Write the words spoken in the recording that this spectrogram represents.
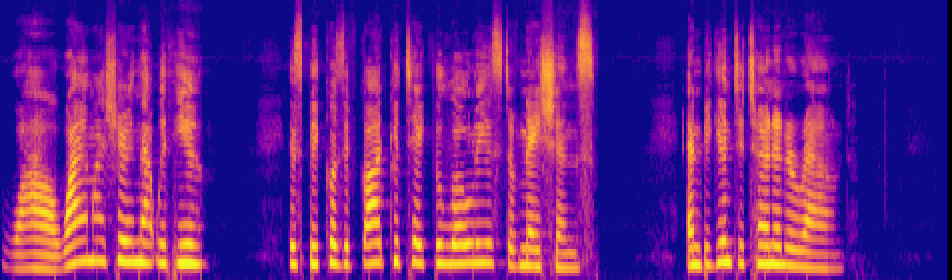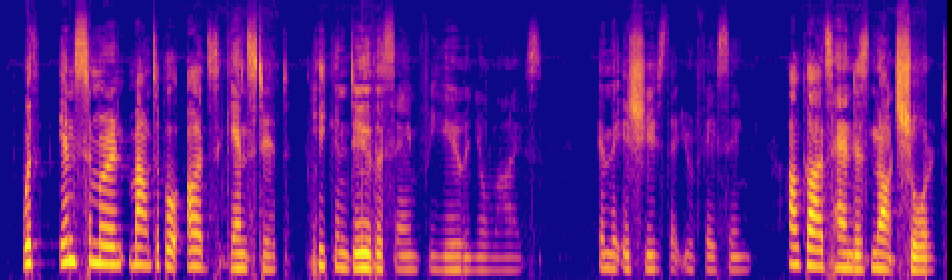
Wow, why am I sharing that with you? It's because if God could take the lowliest of nations and begin to turn it around with insurmountable odds against it, He can do the same for you in your lives, in the issues that you're facing. Our God's hand is not short.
